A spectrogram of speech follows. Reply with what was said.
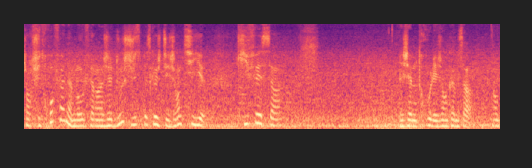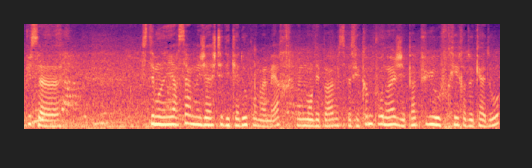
Genre, je suis trop fan. Elle m'a offert un gel douche juste parce que j'étais gentille. Qui fait ça? J'aime trop les gens comme ça. En plus, euh, c'était mon anniversaire, mais j'ai acheté des cadeaux pour ma mère. Ne me demandez pas, mais c'est parce que comme pour Noël, j'ai pas pu lui offrir de cadeaux.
